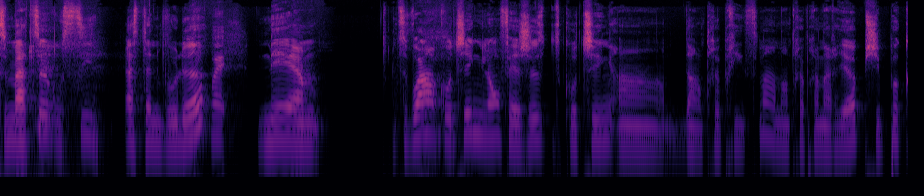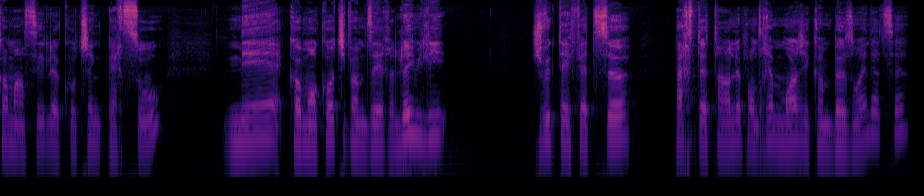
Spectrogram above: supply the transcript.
Tu matures aussi à ce niveau-là. Ouais. Mais euh, tu vois, en coaching, là, on fait juste du coaching en, d'entreprise, là, en entrepreneuriat. Puis, j'ai pas commencé le coaching perso. Mais comme mon coach, il va me dire Là, Émilie, je veux que tu aies fait ça par ce temps-là. Puis, on dirait, moi, j'ai comme besoin de ça. Tu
